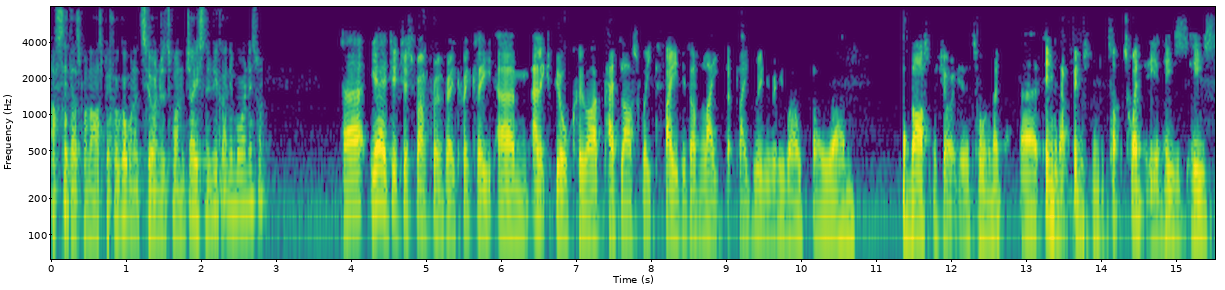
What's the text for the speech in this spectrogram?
I said that's my last pick. I've got one at 200 to 1. Jason, have you got any more on this one? Uh, yeah, ju- just run through them very quickly. Um, Alex Bjork, who I had last week, faded on late, but played really, really well for um, the vast majority of the tournament. Uh, ended up finishing in the top 20, and he's he's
